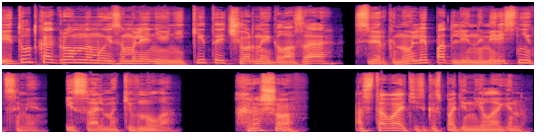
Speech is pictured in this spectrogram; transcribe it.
и тут, к огромному изумлению Никиты, черные глаза сверкнули под длинными ресницами, и Сальма кивнула. «Хорошо», «Оставайтесь, господин Елагин».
